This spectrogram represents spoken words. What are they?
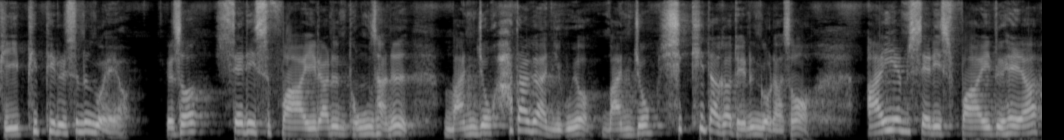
BPP를 쓰는 거예요. 그래서 satisfy라는 동사는 만족하다가 아니고요. 만족시키다가 되는 거라서 I am satisfied 해야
